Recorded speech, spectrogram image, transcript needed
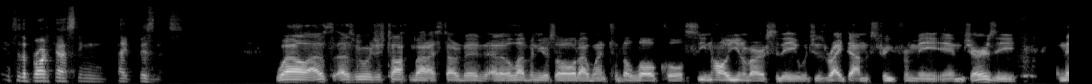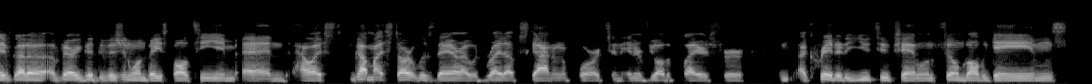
into the broadcasting type business? Well, as as we were just talking about, I started at 11 years old. I went to the local Seton Hall University, which is right down the street from me in Jersey, and they've got a, a very good Division One baseball team. And how i got my start was there. I would write up scouting reports and interview all the players for. I created a YouTube channel and filmed all the games.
